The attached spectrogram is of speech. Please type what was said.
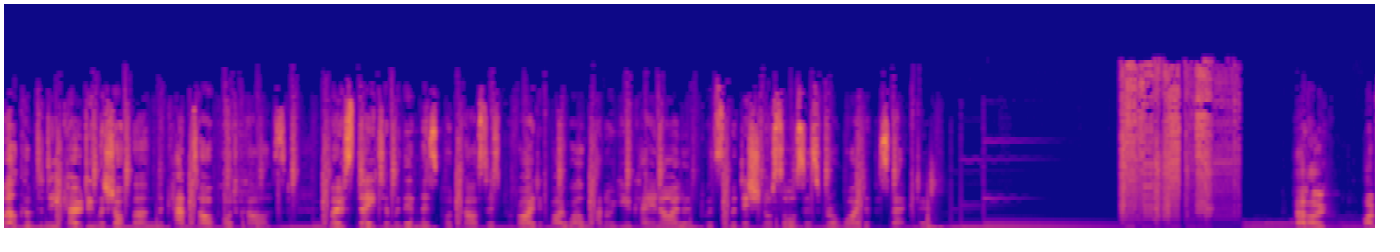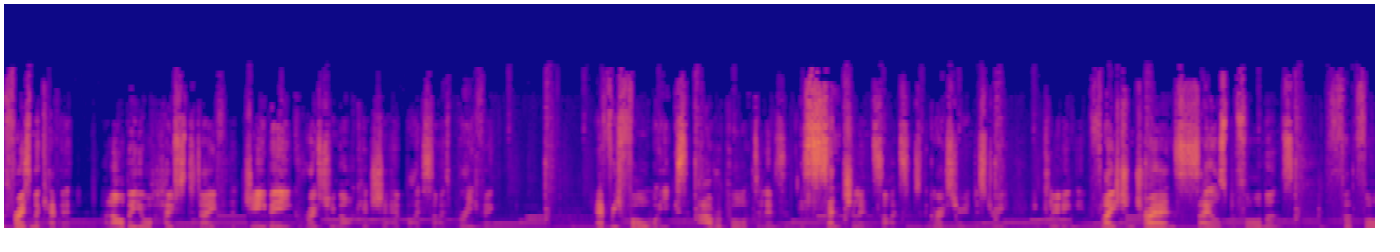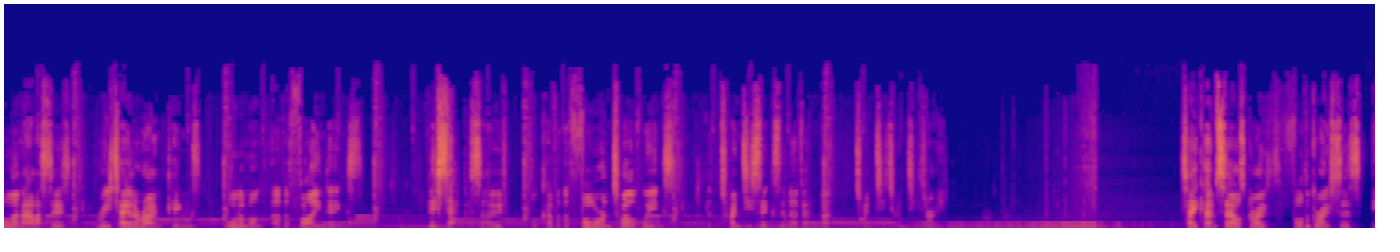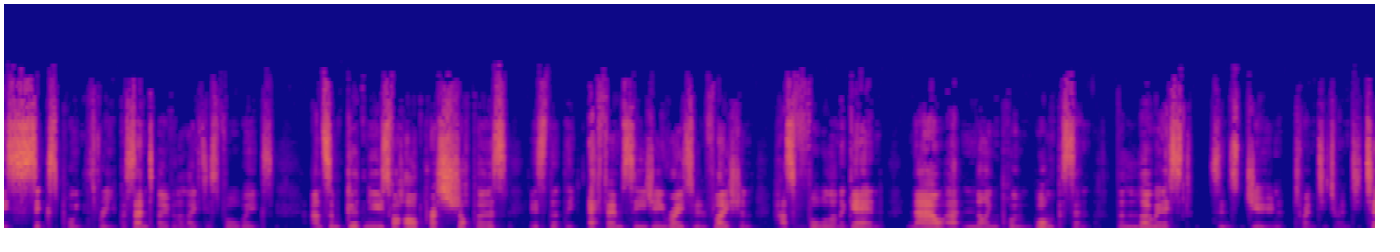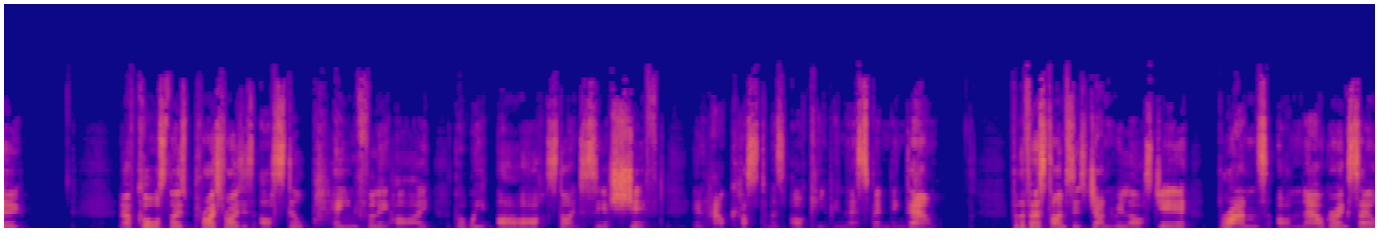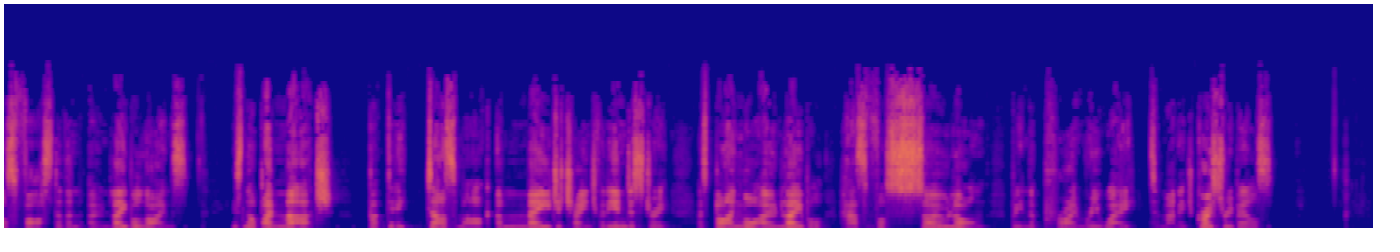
Welcome to Decoding the Shopper, a Kantar podcast. Most data within this podcast is provided by Worldpanel UK and Ireland with some additional sources for a wider perspective. Hello, I'm Fraser McKevitt, and I'll be your host today for the GB Grocery Market Share Bite Size Briefing. Every four weeks, our report delivers essential insights into the grocery industry, including inflation trends, sales performance, footfall analysis, retailer rankings, all among other findings. This episode will cover the 4 and 12 weeks to the 26th of November 2023. Take home sales growth for the grocers is 6.3% over the latest four weeks, and some good news for hard pressed shoppers is that the FMCG rate of inflation has fallen again, now at 9.1%, the lowest since June 2022. Now, of course, those price rises are still painfully high, but we are starting to see a shift in how customers are keeping their spending down. For the first time since January last year, brands are now growing sales faster than own label lines. It's not by much, but it does mark a major change for the industry, as buying more own label has for so long been the primary way to manage grocery bills.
